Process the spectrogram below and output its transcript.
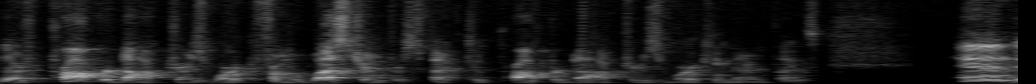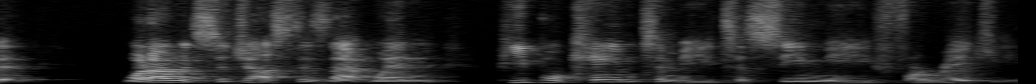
there's proper doctors work from a Western perspective, proper doctors working there and things. And what I would suggest is that when people came to me to see me for Reiki,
